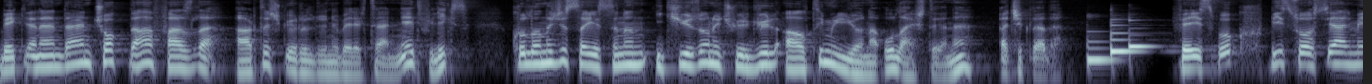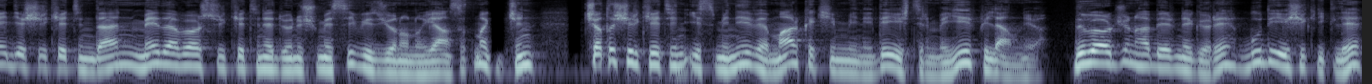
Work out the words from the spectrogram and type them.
Beklenenden çok daha fazla artış görüldüğünü belirten Netflix, kullanıcı sayısının 213,6 milyona ulaştığını açıkladı. Facebook, bir sosyal medya şirketinden Metaverse şirketine dönüşmesi vizyonunu yansıtmak için çatı şirketin ismini ve marka kimliğini değiştirmeyi planlıyor. The Verge'ün haberine göre bu değişiklikle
